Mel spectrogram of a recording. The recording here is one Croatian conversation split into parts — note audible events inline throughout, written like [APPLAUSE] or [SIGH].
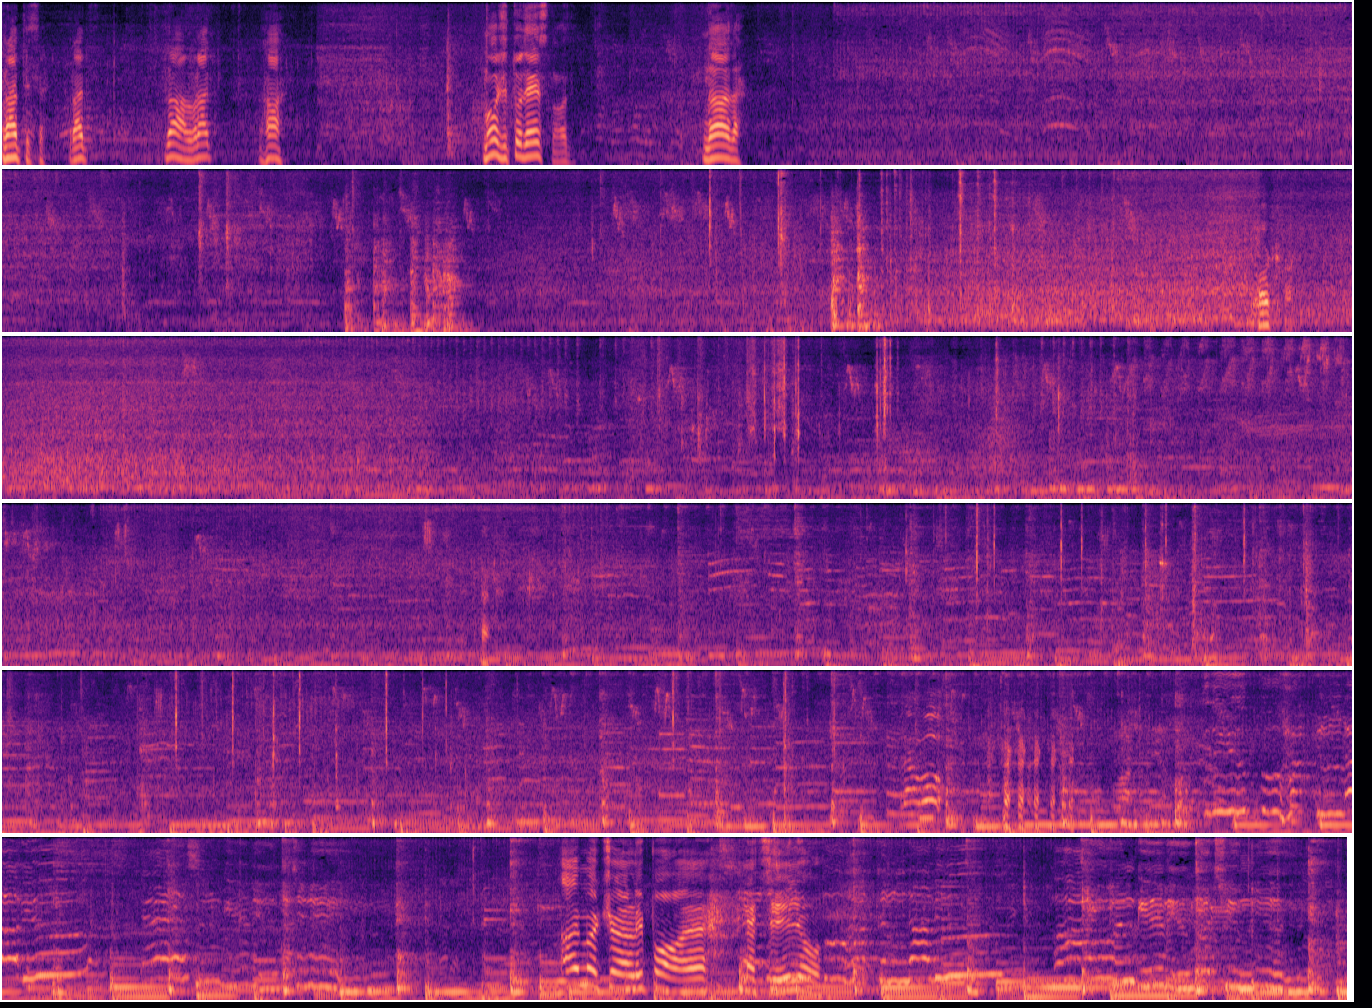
Vrati se, vrati. Da, vrati. Aha. Može tu desno, odi. Da, da. Ok. Bravo! [LAUGHS] [LAUGHS] You have to love you, problema cioè li po eh, eh na I wouldn't give you what you need.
